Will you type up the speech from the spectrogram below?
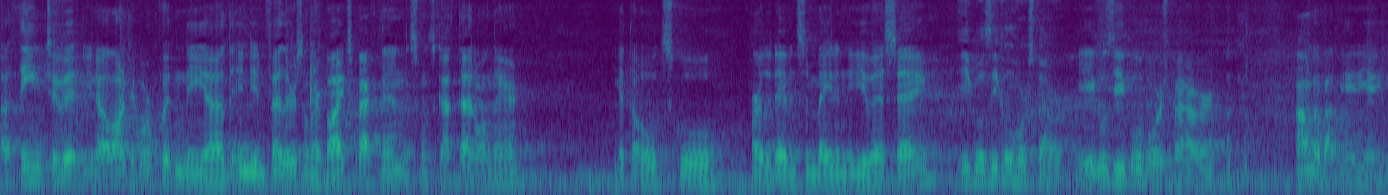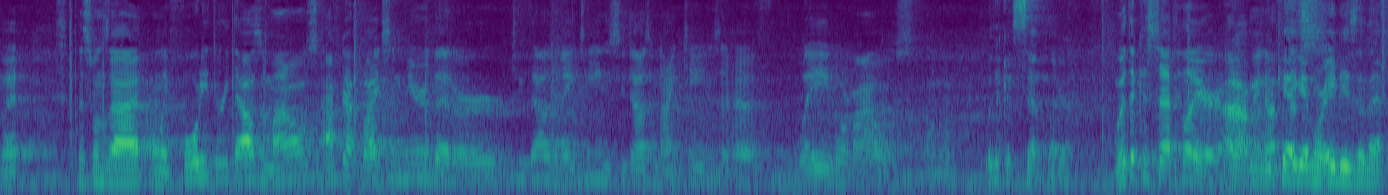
uh, theme to it. You know, a lot of people were putting the uh, the Indian feathers on their bikes back then. This one's got that on there. You get the old school Harley Davidson made in the USA. Eagles equal horsepower. Eagles equal horsepower. I don't know about the 88, but this one's at only 43,000 miles. I've got bikes in here that are 2018s, 2019s that have way more miles on them. With a cassette player. With a cassette player. I, I mean, you can't get more 80s than that.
